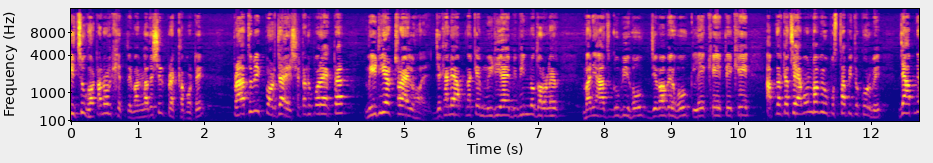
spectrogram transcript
কিছু ঘটানোর ক্ষেত্রে বাংলাদেশের প্রেক্ষাপটে প্রাথমিক পর্যায়ে সেটার উপরে একটা মিডিয়া ট্রায়াল হয়, যেখানে আপনাকে মিডিয়ায় বিভিন্ন ধরনের মানে আজগুবি হোক, যেভাবে হোক, লেখে, টেখে, আপনার কাছে এমন ভাবে উপস্থাপিত করবে যে আপনি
